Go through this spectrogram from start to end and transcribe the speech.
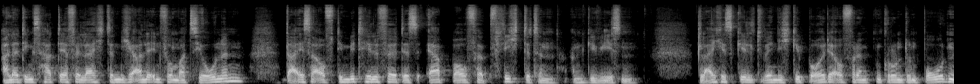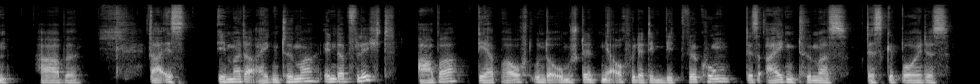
Allerdings hat er vielleicht nicht alle Informationen. Da ist er auf die Mithilfe des Erbbauverpflichteten angewiesen. Gleiches gilt, wenn ich Gebäude auf fremdem Grund und Boden habe. Da ist immer der Eigentümer in der Pflicht, aber der braucht unter Umständen ja auch wieder die Mitwirkung des Eigentümers des Gebäudes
